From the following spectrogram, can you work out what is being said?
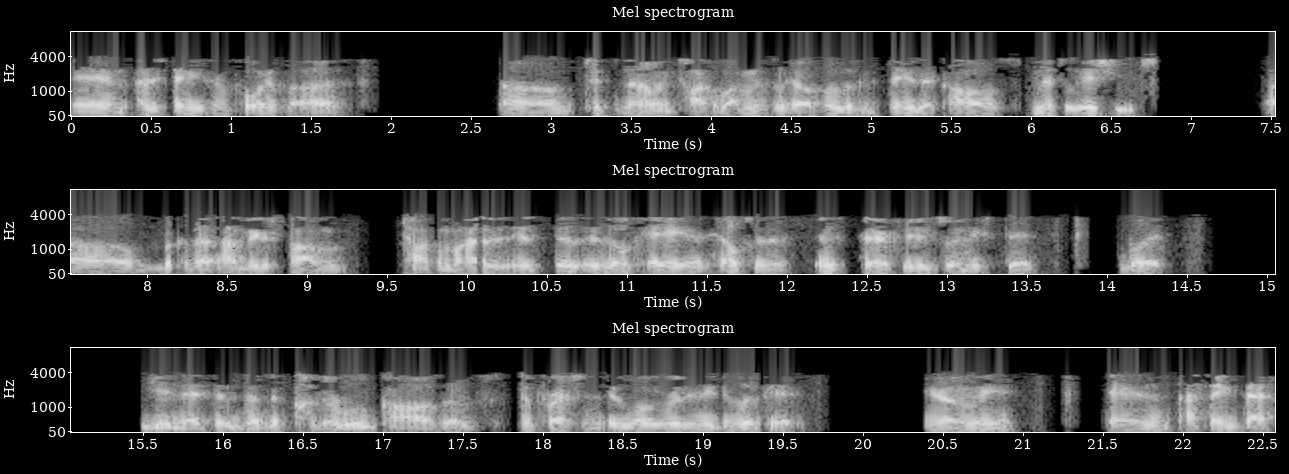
And I just think it's important for us um, to not only talk about mental health, but look at the things that cause mental issues. Um, because that's our biggest problem. Talking about it is, is, is okay and helps and it's, and it's therapeutic to an extent, but getting at the, the, the, the root cause of depression is what we really need to look at. You know what I mean? And I think that's,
